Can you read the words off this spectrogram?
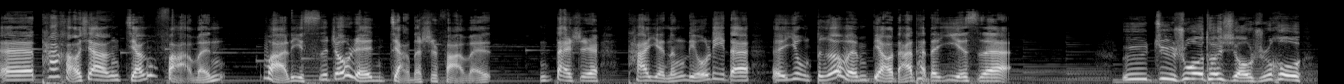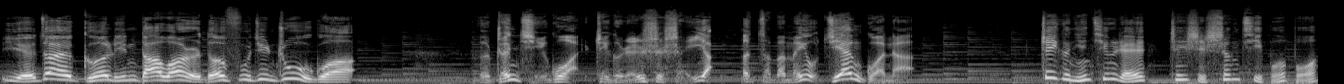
呃，他好像讲法文，瓦利斯州人讲的是法文，但是他也能流利的呃用德文表达他的意思。呃，据说他小时候也在格林达瓦尔德附近住过。呃，真奇怪，这个人是谁呀？呃，怎么没有见过呢？这个年轻人真是生气勃勃，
